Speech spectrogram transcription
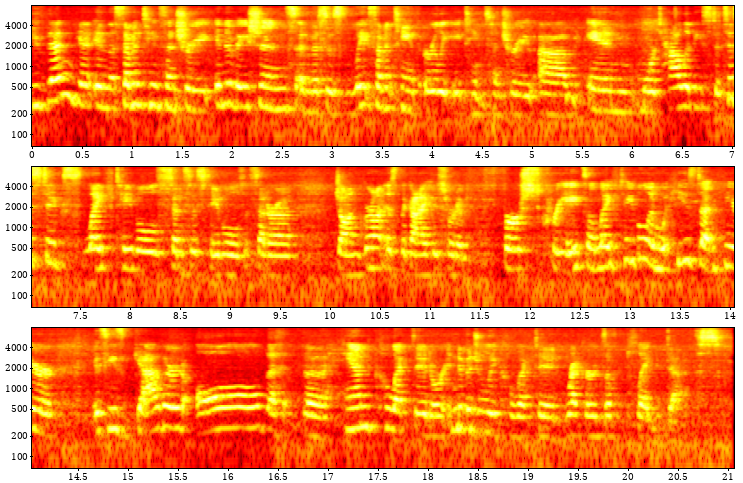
You then get in the 17th century innovations, and this is late 17th, early 18th century, um, in mortality statistics, life tables, census tables, etc. John Graunt is the guy who sort of first creates a life table, and what he's done here is he's gathered all the, the hand collected or individually collected records of plague deaths.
